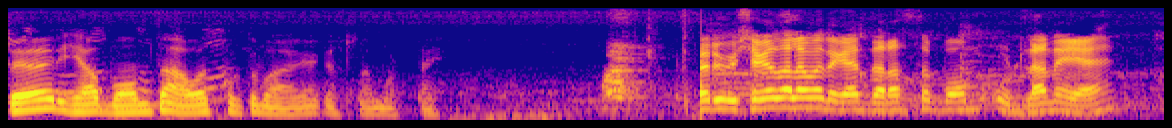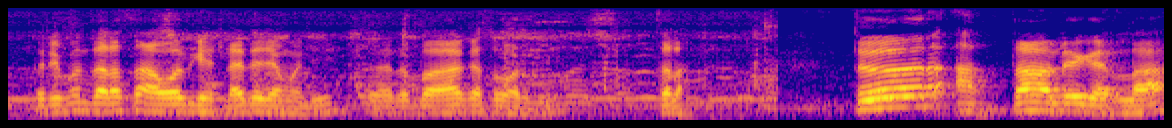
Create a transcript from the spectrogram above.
तर ह्या बॉम्बचा आवाज फक्त बघा कसला मोठा आहे. तर विषय काय झाला माहिती काय जरासा बॉम्ब उडला नाही आहे. तरी पण जरासा आवाज घेतलाय त्याच्यामध्ये. तर बघा कसं वाटतं चला. तर आत्ता आलोय घरला.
